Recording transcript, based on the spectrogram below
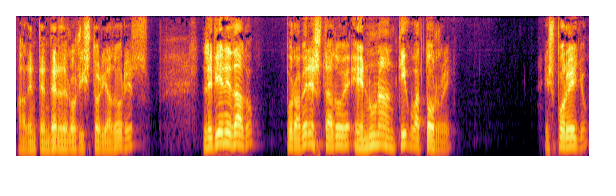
al entender de los historiadores, le viene dado por haber estado en una antigua torre. Es por ello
